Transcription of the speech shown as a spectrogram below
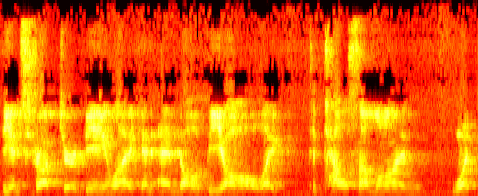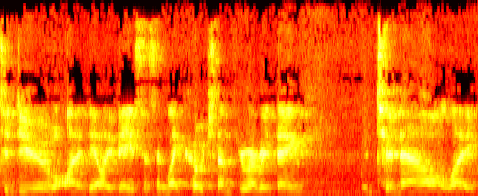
the instructor being like an end all be all, like to tell someone what to do on a daily basis and like coach them through everything to now like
